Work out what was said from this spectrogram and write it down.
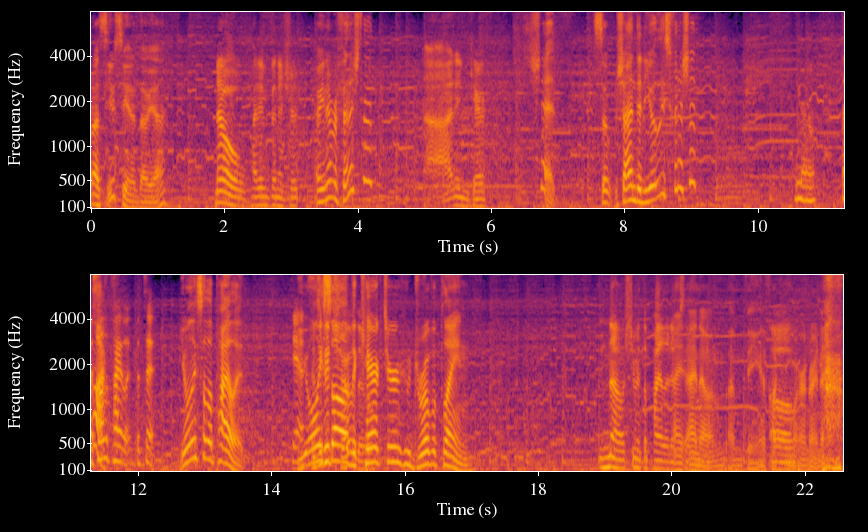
Russ, you've seen it though, yeah? No, I didn't finish it. Oh, you never finished it? Nah, I didn't care. Shit. So, Shine, did you at least finish it? No. I saw the pilot, that's it. You only saw the pilot. Yeah. You only saw show, the though. character who drove a plane. No, she meant the pilot episode. I, I know. I'm, I'm being a fucking Oh. moron right now.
